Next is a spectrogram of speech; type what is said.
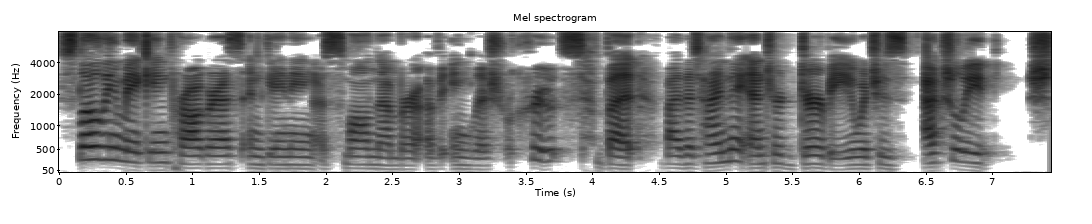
slowly making progress and gaining a small number of English recruits. But by the time they entered Derby, which is actually sh-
